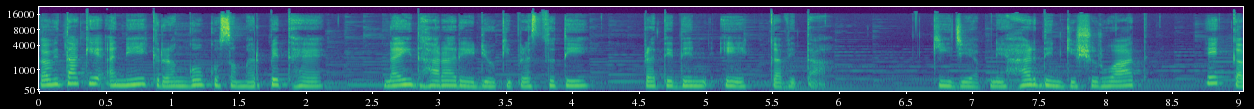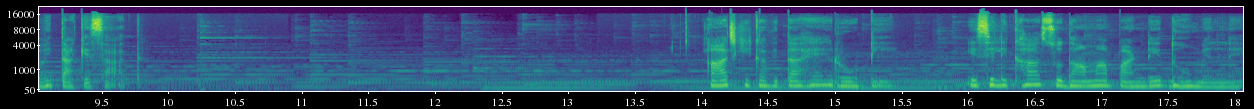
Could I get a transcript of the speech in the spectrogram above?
कविता के अनेक रंगों को समर्पित है नई धारा रेडियो की प्रस्तुति, प्रतिदिन एक कविता। कीजिए अपने हर दिन की शुरुआत एक कविता के साथ। आज की कविता है रोटी। इसे लिखा सुदामा पांडे धूमिल ने।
